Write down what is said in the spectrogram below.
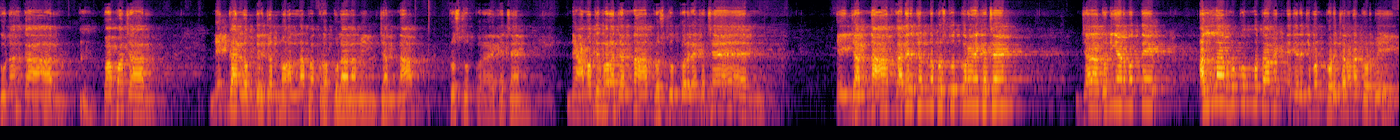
গুনাহগার, পাপাচার নেককার লোকদের জন্য আল্লাহ পাক রব্বুল আলামিন জান্নাত প্রস্তুত করে রেখেছেন। নিয়ামতে ভরা জান্নাত প্রস্তুত করে রেখেছেন। এই জান্নাত কাদের জন্য প্রস্তুত করে রেখেছেন? যারা দুনিয়ার মধ্যে আল্লাহর হুকুম মোতাবেক নিজের জীবন পরিচালনা করবে,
